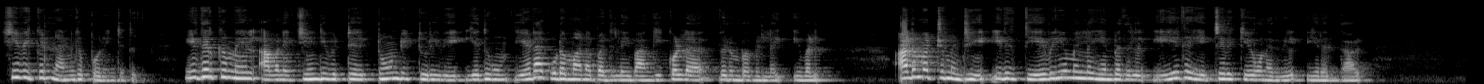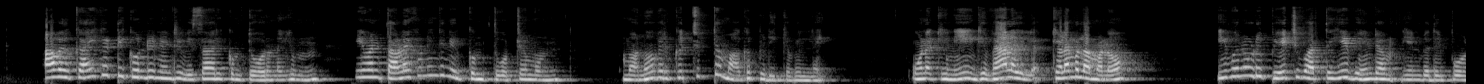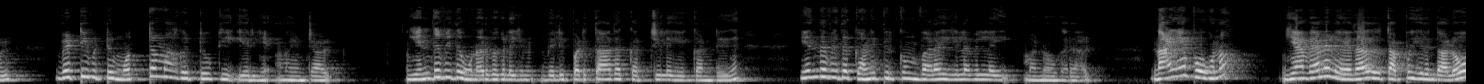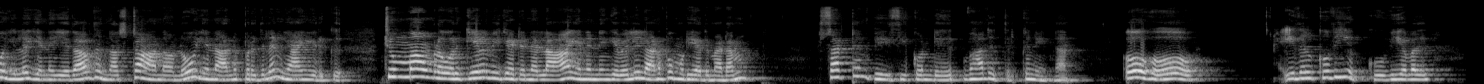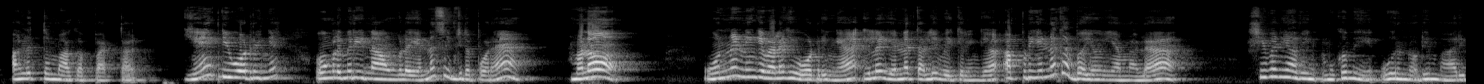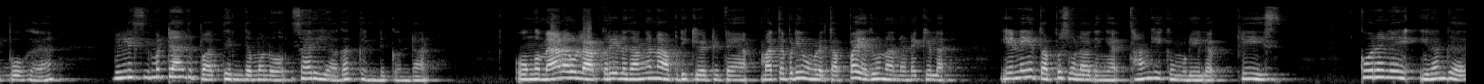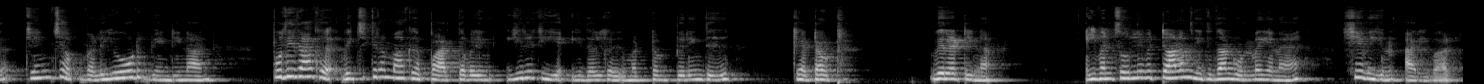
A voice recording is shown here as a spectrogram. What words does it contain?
சிவிக்கு நன்கு புரிந்தது. இதற்கு மேல் அவனை சீண்டிவிட்டு தூண்டி துருவி எதுவும் ஏடாகூடமான பதிலை வாங்கிக் கொள்ள விரும்பவில்லை இவள். அது மட்டுமின்றி இது தேவையுமில்லை என்பதில் ஏக எச்சரிக்கை உணர்வில் இருந்தாள். அவள் கைகட்டி கொண்டு நின்று விசாரிக்கும் தோரணையும் இவன் தலைகுனிந்து நிற்கும் தோற்றமும் மனோவிற்கு சுத்தமாக பிடிக்கவில்லை. உனக்கு நீ இங்கே வேலை இல்லை. கிளம்பலாம் மனோ? இவனோடு பேச்சுவார்த்தையே வேண்டாம் என்பதைப் போல் வெட்டிவிட்டு மொத்தமாக தூக்கி எறிய முயன்றாள். எந்தவித உணர்வுகளையும் வெளிப்படுத்தாத கற்றிலையைக் கண்டு எந்தவித கணிப்பிற்கும் வர இயலவில்லை மனோகரால். நான் ஏன் போகணும்? என் வேலையில் ஏதாவது தப்பு இருந்தாலோ இல்லை என்னை ஏதாவது நஷ்டம் ஆனாலோ என்னை அனுப்புறதுல நியாயம் இருக்குது சும்மா உங்களை ஒரு கேள்வி கேட்டனெல்லாம் என்னை நீங்கள் வெளியில் அனுப்ப முடியாது மேடம். சட்டம் பேசிக்கொண்டு வாதத்திற்கு நின்றான். ஓஹோ இதில் குவிய குவியவள் அழுத்தமாக பார்த்தாள். ஏன் இப்படி ஓடுறீங்க? உங்களை மாரி நான் உங்களை என்ன செஞ்சிட போகிறேன் மனோ ஒன்று நீங்கள் விலகி ஓடுறீங்க இல்லை என்ன தள்ளி வைக்கிறீங்க? அப்படி என்னங்க பயம் என் மேலே? சிவன்யாவின் முகமே ஒரு நொடி மாறிப்போக விழி சிமிட்டாது பார்த்திருந்த மனு சரியாக கண்டு கொண்டான் உங்கள் மேலே உள்ள அக்கறையில் தாங்க நான் அப்படி கேட்டுட்டேன். மற்றபடி உங்களை தப்பாக எதுவும் நான் நினைக்கல. என்னையும் தப்பு சொல்லாதீங்க. தாங்கிக்க முடியல. ப்ளீஸ் குரலை இறங்க கெஞ்ச வழியோடு வேண்டினான். புதிதாக விசித்திரமாக பார்த்தவளின் இறுகிய இதழ்கள் மட்டும் பிரிந்து கெட் அவுட் விரட்டின. இவன் சொல்லிவிட்டாலும் இதுதான் உண்மை என சிவியும் அறிவாள்.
